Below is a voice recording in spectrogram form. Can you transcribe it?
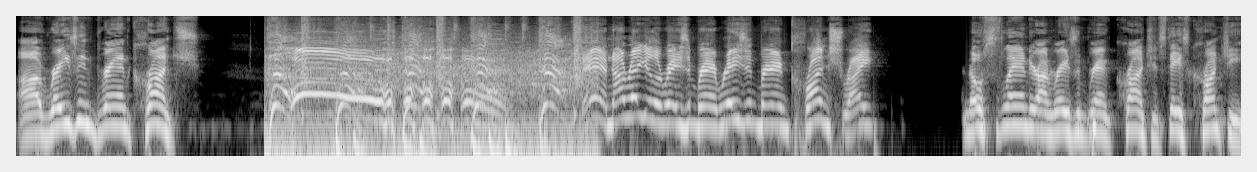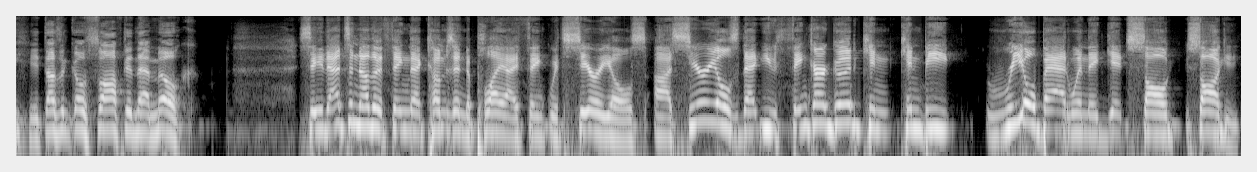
Uh, Raisin Bran Crunch. Oh! Damn, not regular Raisin Bran. Raisin Bran Crunch, right? No slander on Raisin Bran Crunch. It stays crunchy. It doesn't go soft in that milk. See, that's another thing that comes into play, I think, with cereals. Uh, cereals that you think are good can can be real bad when they get soggy.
